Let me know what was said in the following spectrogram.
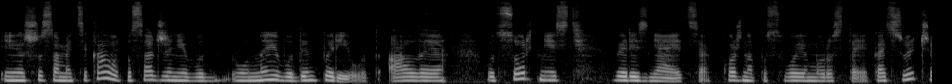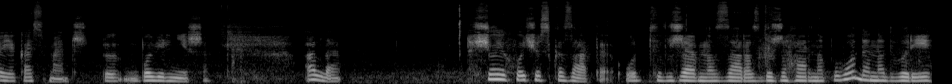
І що саме цікаво, посаджені вони в один період. Але от сортність вирізняється. Кожна по-своєму росте. Якась швидше, якась менш е, повільніше. Але що я хочу сказати? От вже в нас зараз дуже гарна погода на дворі,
